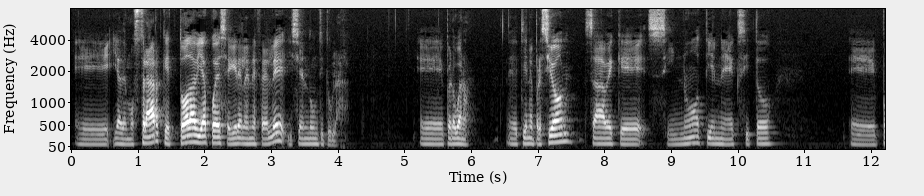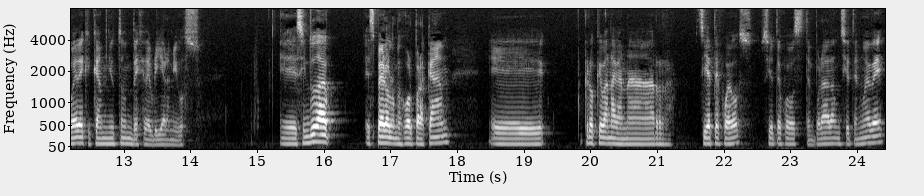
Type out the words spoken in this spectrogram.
eh, y a demostrar que todavía puede seguir en la NFL y siendo un titular. Eh, pero bueno, eh, tiene presión, sabe que si no tiene éxito, puede que Cam Newton deje de brillar, amigos. sin duda, espero lo mejor para Cam. creo que van a ganar 7 juegos, 7 juegos de temporada, un 7-9,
